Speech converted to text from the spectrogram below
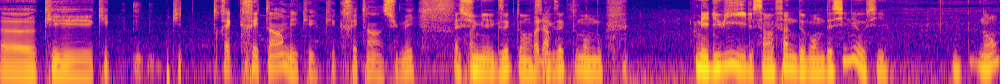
euh, qui, est, qui, est, qui est très crétin, mais qui est, qui est crétin assumé. Assumé, exactement. Voilà. C'est exactement le mot. Mais lui, il, c'est un fan de bande dessinée aussi. Non?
